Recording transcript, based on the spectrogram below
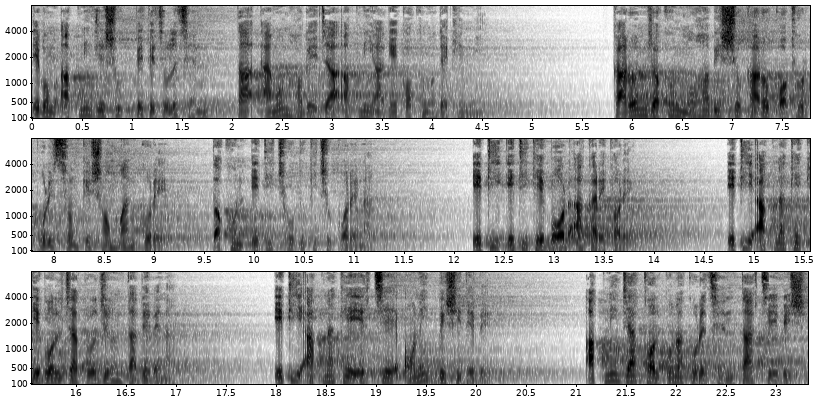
এবং আপনি যে সুখ পেতে চলেছেন, তা এমন হবে যা আপনি আগে কখনো দেখেননি। কারণ যখন মহাবিশ্ব কারও কঠোর পরিশ্রমকে সম্মান করে, তখন এটি ছোট কিছু করে না। এটি এটিকে বড় আকারে করে। এটি আপনাকে কেবল যা প্রয়োজন তা দেবে না। এটি আপনাকে এর চেয়ে অনেক বেশি দেবে। আপনি যা কল্পনা করেছেন তার চেয়ে বেশি।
